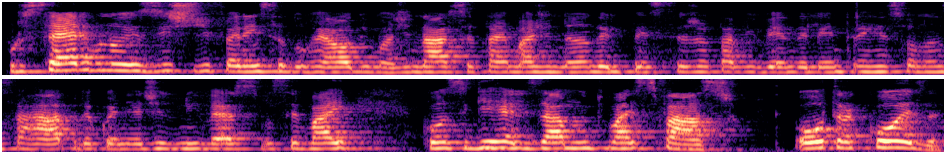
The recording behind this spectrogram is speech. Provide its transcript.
Para o cérebro não existe diferença do real do imaginário. Você está imaginando, ele pensa que você já está vivendo, ele entra em ressonância rápida com a energia do universo, você vai conseguir realizar muito mais fácil. Outra coisa,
